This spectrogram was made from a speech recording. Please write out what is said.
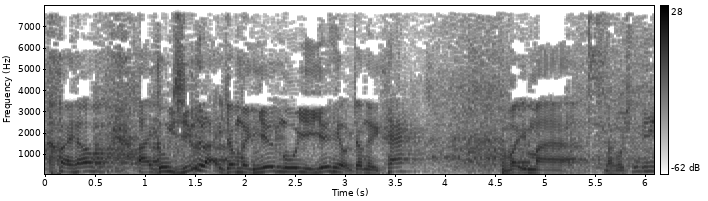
Phải không? Ai cũng giữ lại cho mình như ngu gì giới thiệu cho người khác. Vậy mà bà ngồi xuống đi.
